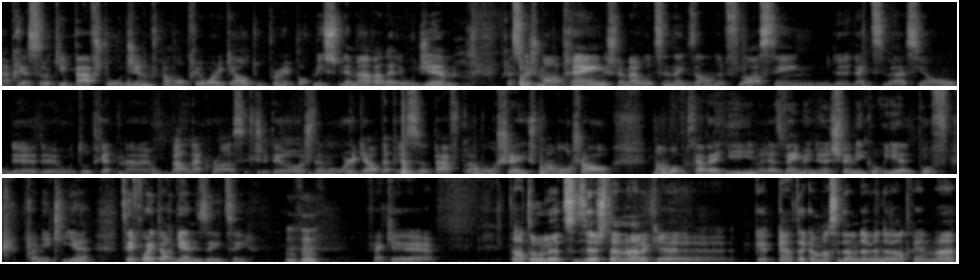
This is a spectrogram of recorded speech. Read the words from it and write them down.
Après ça, OK, paf, je suis au gym, je prends mon pré-workout ou peu importe mes suppléments avant d'aller au gym. Après ça, je m'entraîne, je fais ma routine, exemple, de flossing ou d'activation ou de, de auto-traitement ou barre lacrosse, etc. Je fais mon workout. Après ça, paf, je prends mon shake, je prends mon char, je m'en vais pour travailler. Il me reste 20 minutes, je fais mes courriels, pouf, premier client. Tu sais, il faut être organisé, tu sais. Mhm. Fait que, Tantôt, là, tu disais justement là, que, que quand tu as commencé dans le domaine de l'entraînement,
